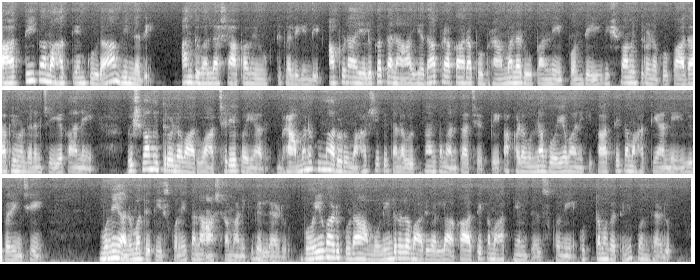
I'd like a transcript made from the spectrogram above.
కార్తీక మహత్యం కూడా విన్నది. అందువల్ల శాప విముక్తి కలిగింది. అప్పుడు ఆ ఎలుక తన యథాప్రకారపు బ్రాహ్మణ రూపాన్ని పొంది విశ్వామిత్రునకు పాదాభివందనం చేయగానే విశ్వామిత్రుల వారు ఆశ్చర్యపోయారు. బ్రాహ్మణ కుమారుడు మహర్షికి తన వృత్తాంతం అంతా చెప్పి అక్కడ ఉన్న బోయవానికి కార్తీక మహత్యాన్ని వివరించి ముని అనుమతి తీసుకొని తన ఆశ్రమానికి వెళ్ళాడు. బోయవాడు కూడా ఆ మునీంద్రుల వారి వల్ల కార్తీక మహత్యం తెలుసుకొని ఉత్తమగతిని పొందాడు.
